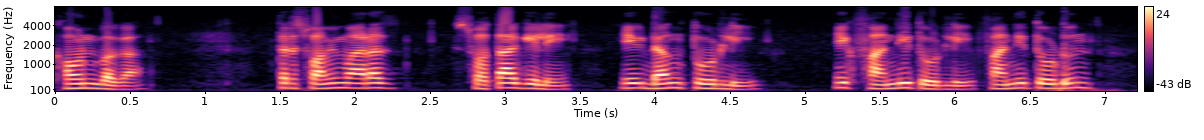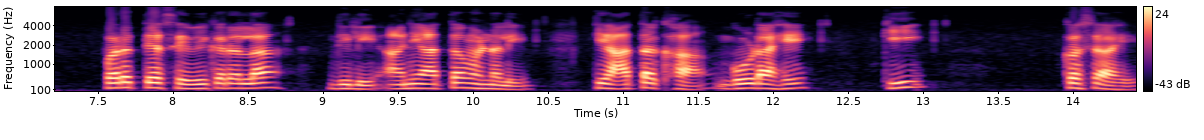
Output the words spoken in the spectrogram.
खाऊन बघा. तर स्वामी महाराज स्वतः गेले एक डंग तोडली एक फांदी तोडली. फांदी तोडून परत त्या सेवेकराला दिली आणि आता म्हणाले की आता खा गोड आहे की कसं आहे?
